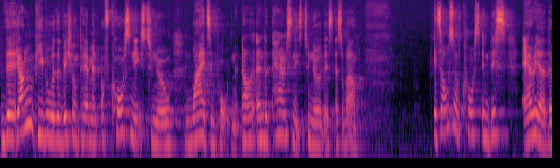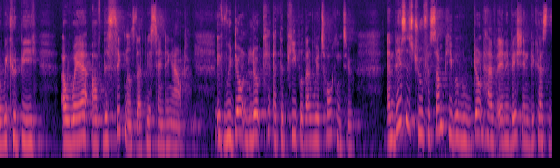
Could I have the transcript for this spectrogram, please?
the young people with a visual impairment, of course, needs to know why it's important, and the parents needs to know this as well. It's also, of course, in this area that we could be aware of the signals that we're sending out. If we don't look at the people that we're talking to, and this is true for some people who don't have any vision because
